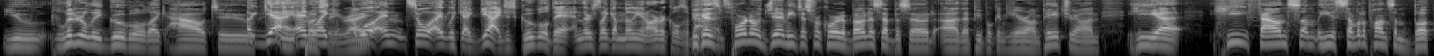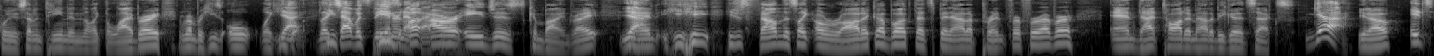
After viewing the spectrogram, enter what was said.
you literally Googled like how to Uh, yeah, and pussy, like, right? well, and so I like, I, yeah, I just googled it, and there's like a million articles about it. because it. Porno Jim he just recorded a bonus episode uh, that people can hear on Patreon. He uh, he found some he stumbled upon some book when he was 17 in like the library. Remember he's old like he's, Yeah, like, he's- that was the internet uh, our then. ages combined, right? Yeah. and he he just found this like erotica book that's been out of print for forever, and that taught him how to be good at sex. yeah, You know. it's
